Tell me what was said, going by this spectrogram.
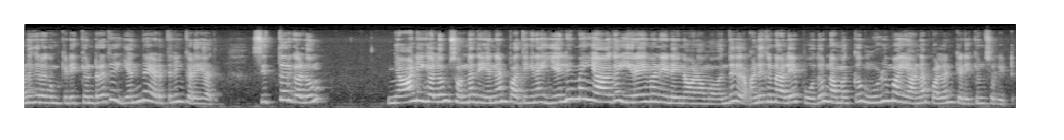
அனுகிரகம் கிடைக்குன்றது எந்த இடத்துலையும் கிடையாது. சித்தர்களும் ஞானிகளும் சொன்னது என்னன்னு பார்த்தீங்கன்னா எளிமையாக இறைவனிடை நாம் வந்து அணுகுனாலே போதும். நமக்கு முழுமையான பலன் கிடைக்கும்னு சொல்லிட்டு.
